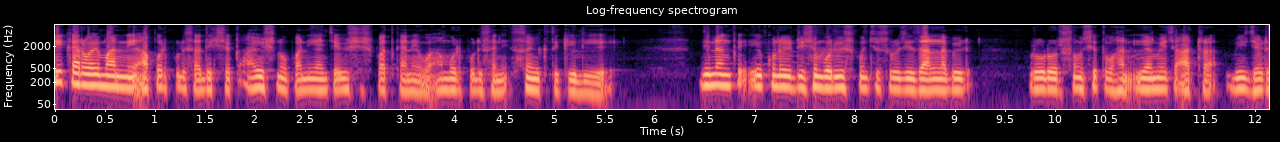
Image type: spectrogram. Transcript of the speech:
ही कारवाई माननीय अपर पोलीस अधीक्षक आयुष नोपानी यांच्या विशेष पथकाने व अंबड पोलिसांनी संयुक्त केली आहे. दिनांक एकोणीस डिसेंबर वीस पंचवीस रोजी जालना बीड रोडवर संशयित वाहन एम एच अठरा बी झेड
